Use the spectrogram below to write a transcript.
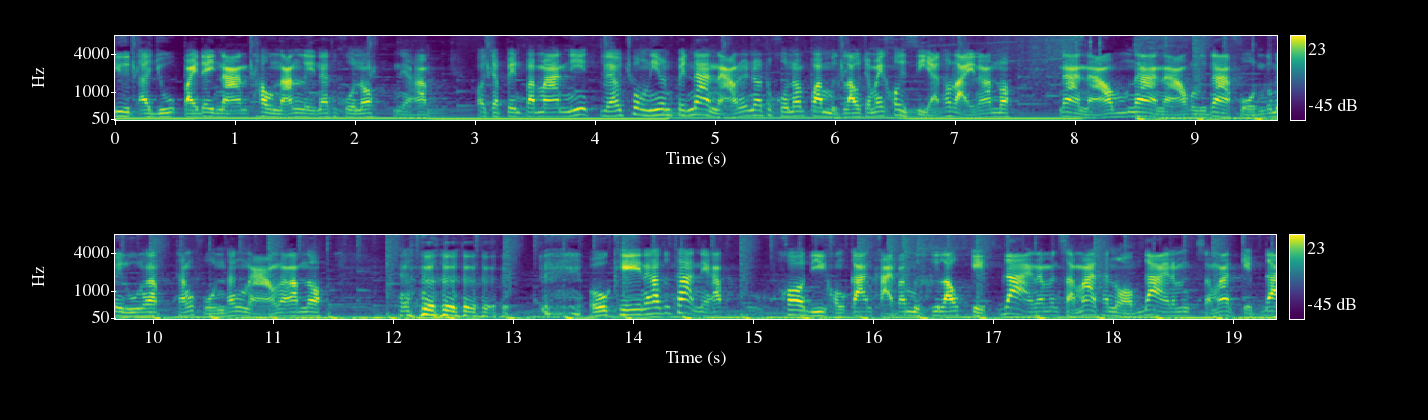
ยืดอายุไปได้นานเท่านั้นเลยนะทุกคนเนาะเนี่ยครับ ก็จะเป็นประมาณนี้แล้วช่วงนี้มันเป็นหน้าหนาวด้วยเนาะทุกคนนาะปลาหมึกเราจะไม่ค่อยเสียเท่าไหร่นะครับเนาะหน้าหนาวหน้าหนาวหรือหน้าฝนก็ไม่รู้นะครับ ทั้งฝนทั้งหนาวนะครับเนาะโอเคนะครับทุกท่านเนี่ยครับข้อดีของการขายปลาหมึกคือเราเก็บได้นะมันสามารถถนอมได้นะมันสามารถเก็บได้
